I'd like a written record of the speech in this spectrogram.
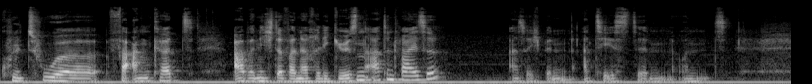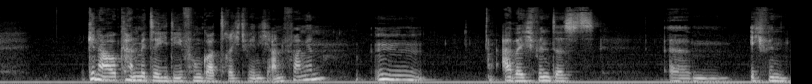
Kultur verankert, aber nicht auf einer religiösen Art und Weise. Also ich bin Atheistin und genau kann mit der Idee von Gott recht wenig anfangen. Mm, aber ich finde das, ähm, ich finde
